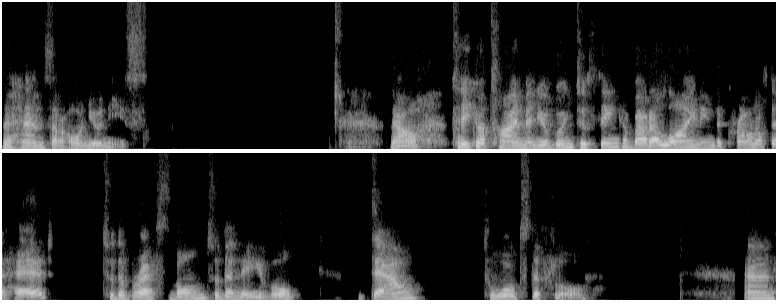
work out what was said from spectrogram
the hands are on your knees. Now, take your time and you're going to think about aligning the crown of the head to the breastbone, to the navel, down towards the floor. And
